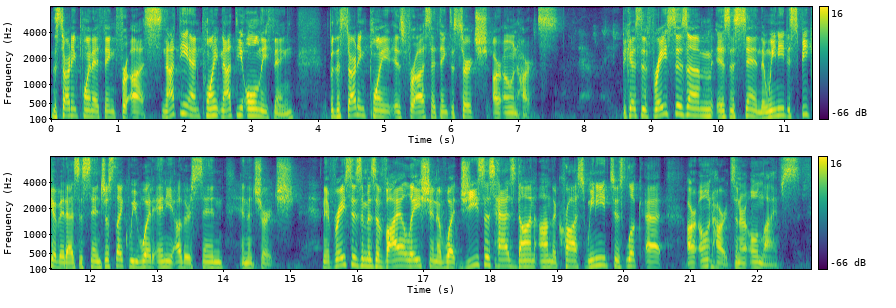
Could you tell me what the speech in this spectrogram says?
the starting point, I think, for us, not the end point, not the only thing, but the starting point is for us, I think, to search our own hearts. Because if racism is a sin, then we need to speak of it as a sin, just like we would any other sin in the church. And if racism is a violation of what Jesus has done on the cross, we need to look at our own hearts and our own lives.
